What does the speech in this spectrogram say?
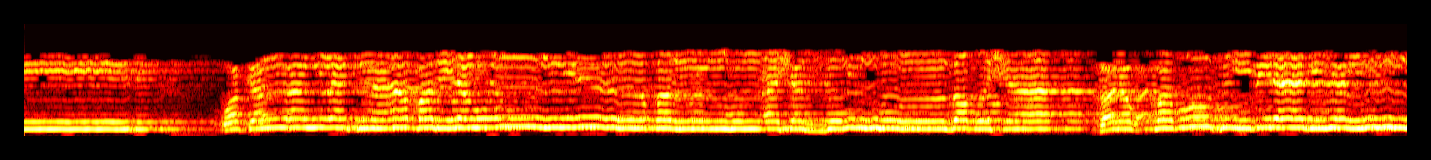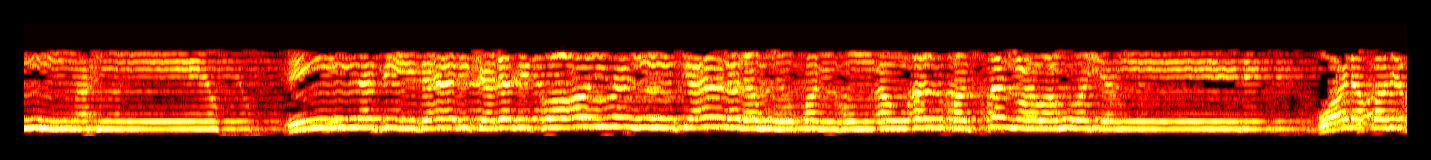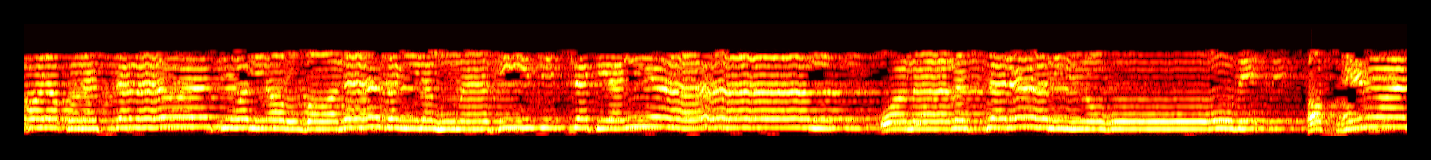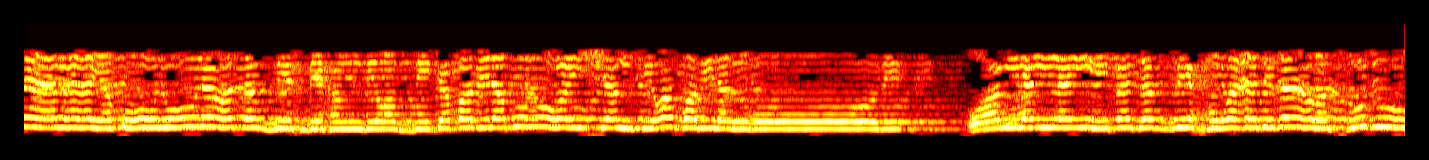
مزيد وكم أهلكنا قبلهم من قرن هم أشد منهم بطشا فنقبوا في البلاد هل محيص إن في ذلك لذكرى لمن كان له قلب أو ألقى السمع وهو شهيد. ولقد خلقنا السماوات والأرض وما بينهما في ستة أيام وما مسنا من لغوب. فاصبر على ما يقولون وسبح بحمد ربك قبل طلوع الشمس وقبل الغروب. ومن الليل فسبح وأدبار السجود.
